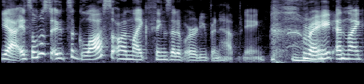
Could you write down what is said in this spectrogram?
Yeah, it's almost it's a gloss on like things that have already been happening, Mm-hmm. right? And like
